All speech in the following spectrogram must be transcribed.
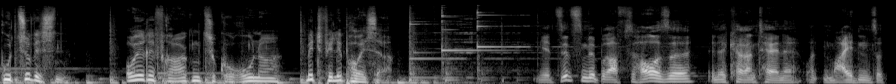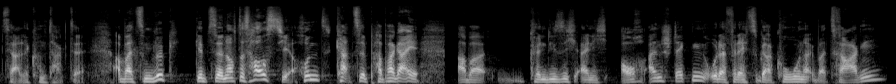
Gut zu wissen. Eure Fragen zu Corona mit Philipp Häuser. Jetzt sitzen wir brav zu Hause in der Quarantäne und meiden soziale Kontakte. Aber zum Glück gibt's ja noch das Haustier. Hund, Katze, Papagei. Aber können die sich eigentlich auch anstecken oder vielleicht sogar Corona übertragen?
